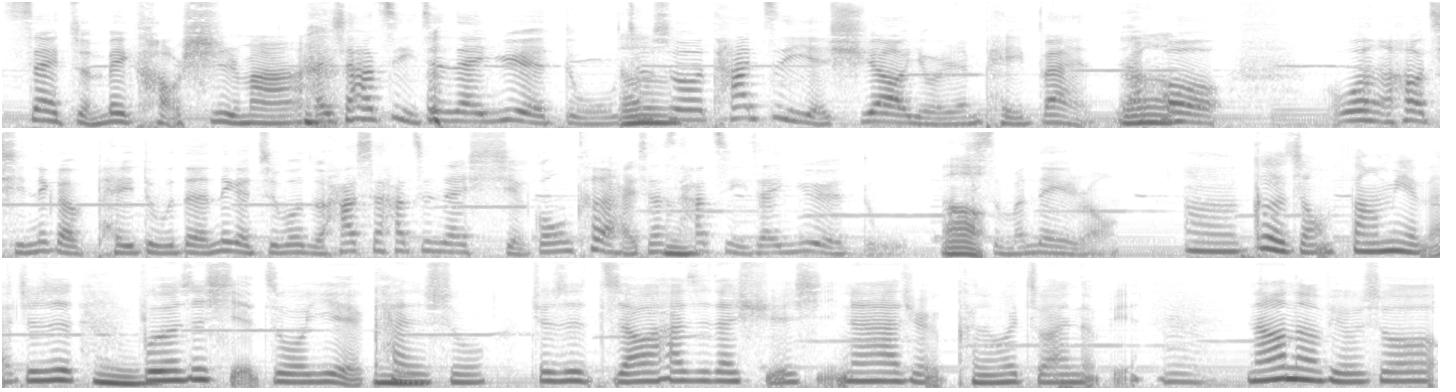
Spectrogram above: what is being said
在准备考试吗？还是他自己正在阅读？就是说他自己也需要有人陪伴，然后。我很好奇，那个陪读的那个直播主，他是他正在写功课，还是他自己在阅读什么内容？嗯，各种方面吧，就是不论是写作业、看书，就是只要他是在学习，那他就可能会坐在那边。嗯，然后呢，比如说，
